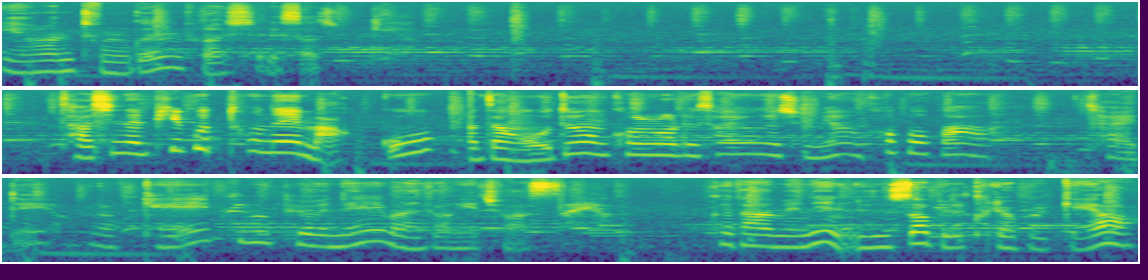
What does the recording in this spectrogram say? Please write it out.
이런 둥근 브러쉬를 써줄게요. 자신의 피부 톤에 맞고 가장 어두운 컬러를 사용해주면 커버가 잘 돼요. 이렇게 피부 표현을 완성해 주었어요. 그 다음에는 눈썹을 그려볼게요.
